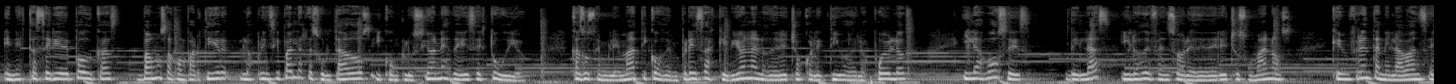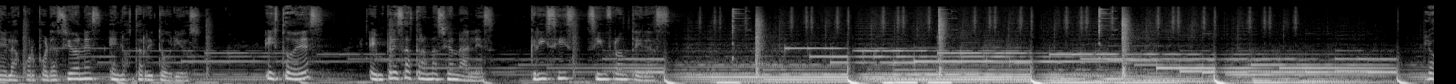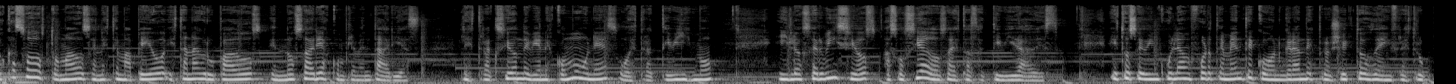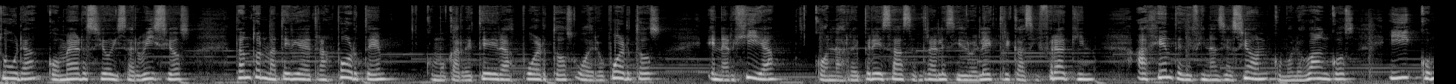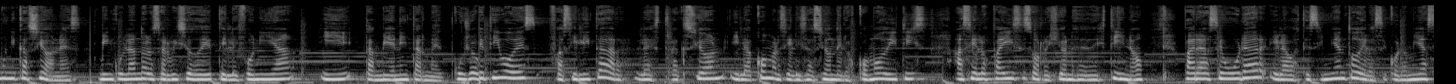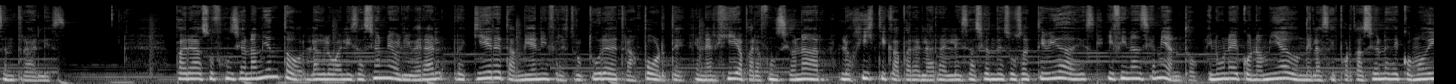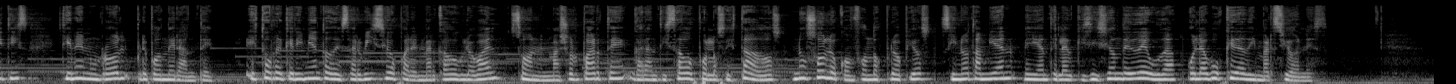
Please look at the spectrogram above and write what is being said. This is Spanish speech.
En esta serie de podcast vamos a compartir los principales resultados y conclusiones de ese estudio, casos emblemáticos de empresas que violan los derechos colectivos de los pueblos y las voces de las y los defensores de derechos humanos que enfrentan el avance de las corporaciones en los territorios. Esto es Empresas Transnacionales, Crisis sin Fronteras. Los casos tomados en este mapeo están agrupados en dos áreas complementarias, la extracción de bienes comunes o extractivismo y los servicios asociados a estas actividades. Estos se vinculan fuertemente con grandes proyectos de infraestructura, comercio y servicios, tanto en materia de transporte, como carreteras, puertos o aeropuertos, energía, con las represas, centrales hidroeléctricas y fracking, agentes de financiación, como los bancos, y comunicaciones, vinculando los servicios de telefonía y también Internet, cuyo objetivo es facilitar la extracción y la comercialización de los commodities hacia los países o regiones de destino para asegurar el abastecimiento de las economías centrales. Para su funcionamiento, la globalización neoliberal requiere también infraestructura de transporte, energía para funcionar, logística para la realización de sus actividades y financiamiento, en una economía donde las exportaciones de commodities tienen un rol preponderante. Estos requerimientos de servicios para el mercado global son en mayor parte garantizados por los estados, no solo con fondos propios, sino también mediante la adquisición de deuda o la búsqueda de inversiones.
